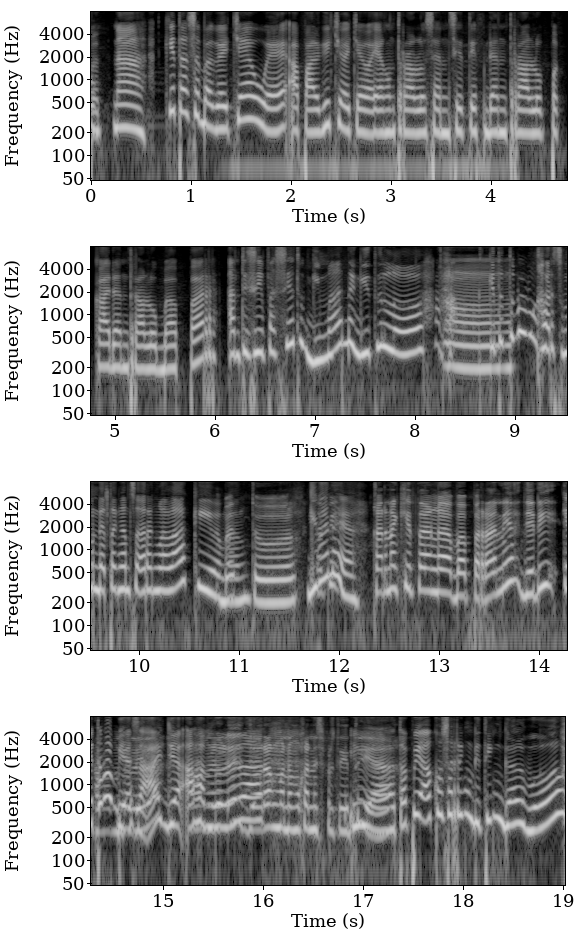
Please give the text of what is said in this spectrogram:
Bet- Nah kita sebagai cewek, apalagi cewek-cewek yang terlalu sensitif dan terlalu peka dan terlalu baper, antisipasinya tuh gimana gitu loh. Oh. Kita tuh memang harus mendatangkan seorang lelaki memang. Betul. Gimana Tapi ya? Karena kita nggak baperan ya, jadi Kita mah biasa aja, alhamdulillah. jarang menemukan seperti itu iya, ya. tapi aku sering ditinggal, Bol.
